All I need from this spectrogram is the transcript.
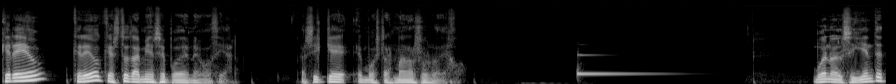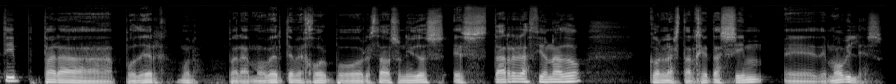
creo, creo que esto también se puede negociar. Así que en vuestras manos os lo dejo. Bueno, el siguiente tip para poder, bueno, para moverte mejor por Estados Unidos está relacionado con las tarjetas SIM eh, de móviles.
